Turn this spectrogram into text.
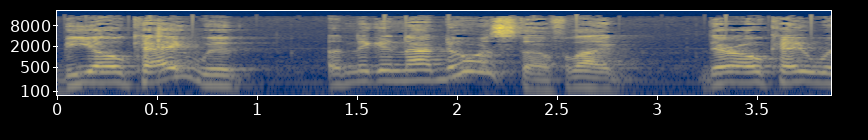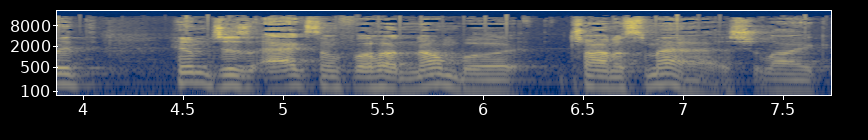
be okay with a nigga not doing stuff. Like they're okay with him just asking for her number, trying to smash. Like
